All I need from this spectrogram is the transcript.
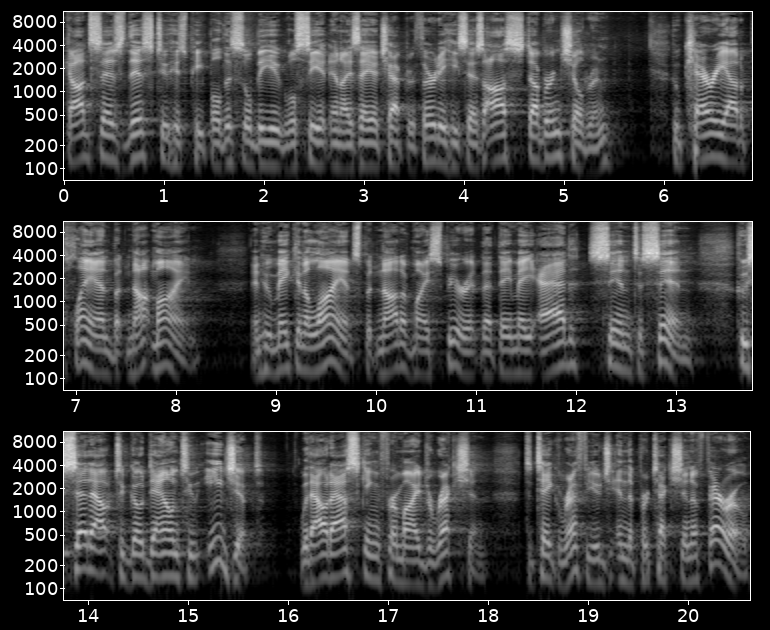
God says this to his people. This will be, we'll see it in Isaiah chapter 30. He says, Ah, stubborn children who carry out a plan, but not mine and who make an alliance, but not of my spirit, that they may add sin to sin, who set out to go down to Egypt without asking for my direction, to take refuge in the protection of Pharaoh,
